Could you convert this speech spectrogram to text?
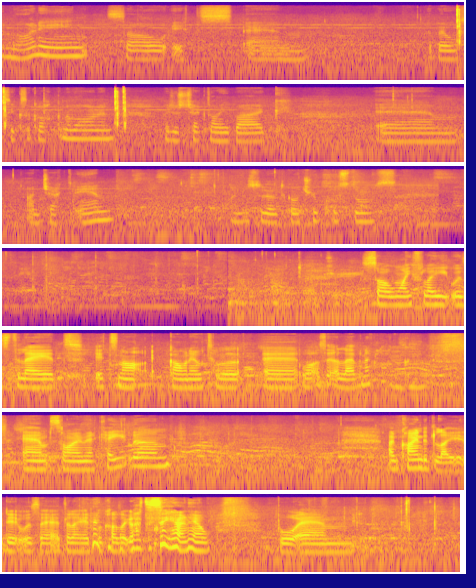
Good morning. So it's um, about six o'clock in the morning. I just checked on my bag um, and checked in. I'm just about to go through customs. So my flight was delayed. It's not going out till uh, what is it, eleven o'clock? Um, so I'm at Caitlin. I'm kind of delighted it was uh, delayed because I got to see her now. But um,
